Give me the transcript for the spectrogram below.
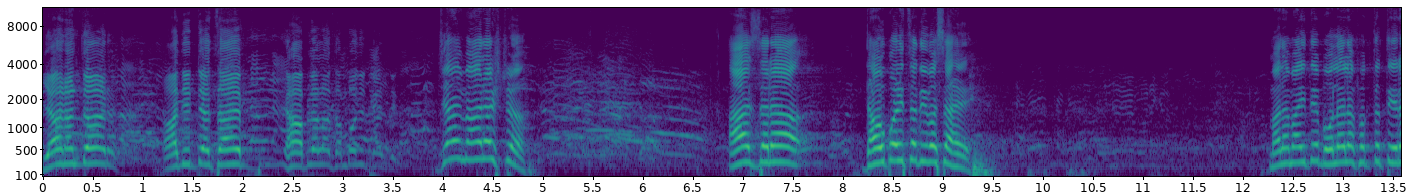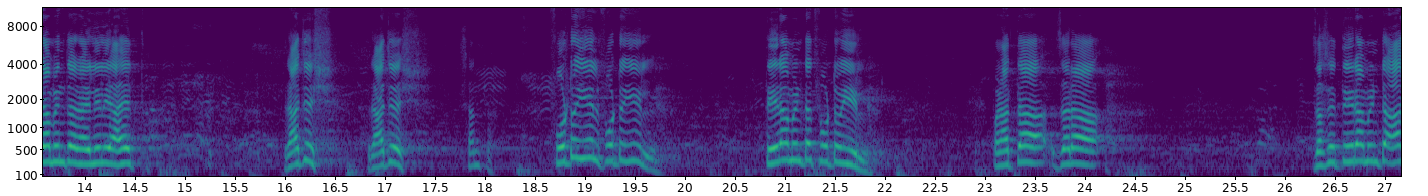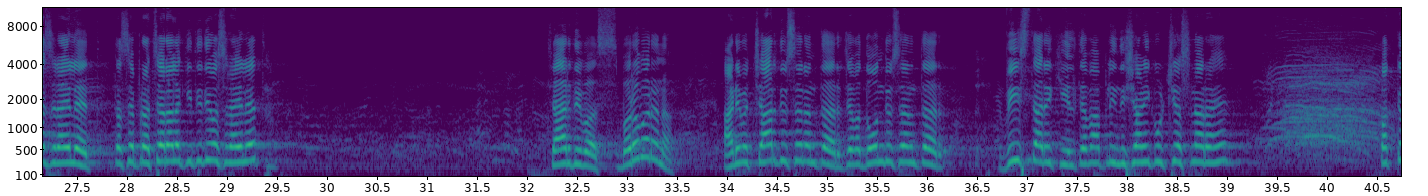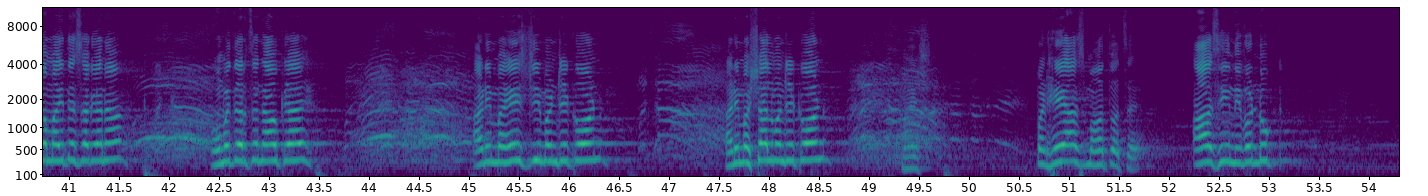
यानंतर आदित्य साहेब ह्या आपल्याला संबोधित करतील. जय महाराष्ट्र. आज जरा धावपळीचा दिवस आहे. मला माहिती आहे बोलायला फक्त तेरा मिनिटं राहिलेली आहेत. राजेश राजेश शांत. फोटो येईल फोटो येईल. तेरा मिनिटात फोटो येईल. पण आता जरा जसे तेरा मिनिटं आज राहिलेत तसे प्रचाराला किती दिवस राहिलेत? चार दिवस. बरोबर आहे ना? आणि मग चार दिवसानंतर जेव्हा दोन दिवसानंतर वीस तारीख येईल तेव्हा आपली निशाणी कुठची असणार आहे? पक्क माहिती आहे सगळ्यांना? उमेदवारचं नाव काय? आणि महेशजी म्हणजे कोण? आणि मशाल म्हणजे कोण? महेश. पण हे आज महत्त्वाचं आहे. आज ही निवडणूक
